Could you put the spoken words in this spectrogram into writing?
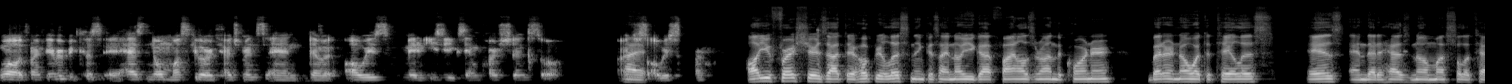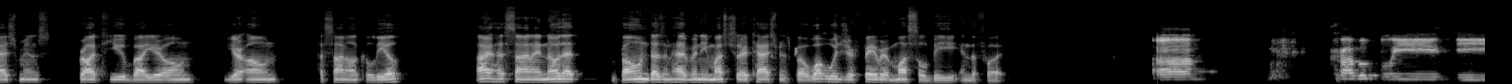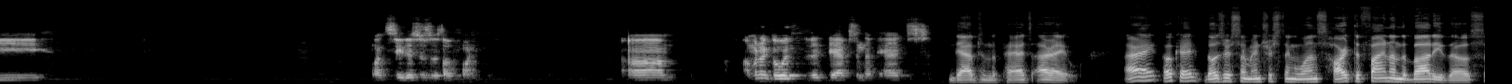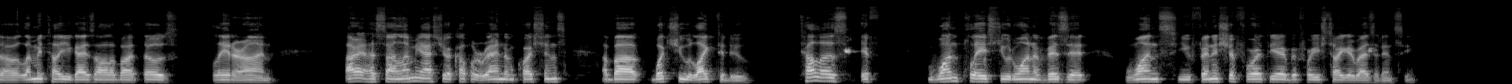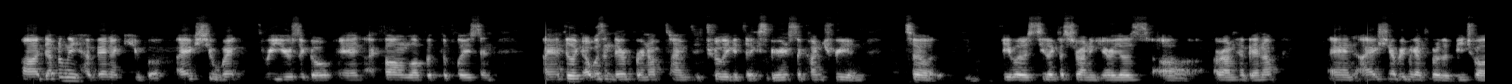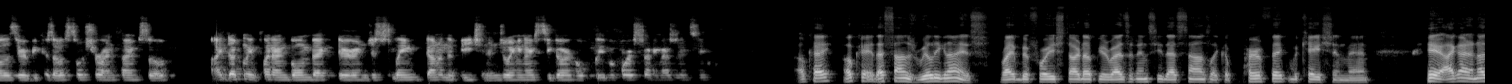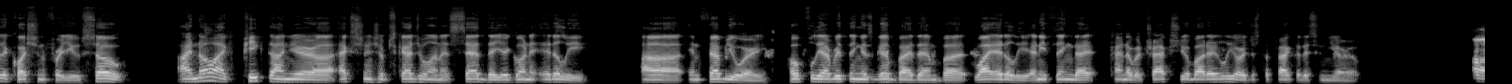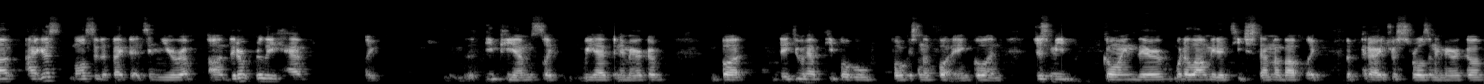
Well, it's my favorite because it has no muscular attachments, and that always made an easy exam question. So I just always all you first years out there, hope you're listening because I know you got finals around the corner. Better know what the talus is and that it has no muscle attachments. Brought to you by your own your own Hassan Al Khalil. All right, Hassan, I know that bone doesn't have any muscular attachments, but what would your favorite muscle be in the foot? Uh, probably the. Let's see, this is a tough one. Um, I'm gonna go with the dabs and the pads. Dabs and the pads. All right. All right. Okay. Those are some interesting ones. Hard to find on the body though. So let me tell you guys all about those later on. All right, Hassan, let me ask you a couple of random questions about what you like to do. Tell us if one place you would want to visit once you finish your fourth year before you start your residency. Uh, definitely Havana, Cuba. I actually went three years ago and I fell in love with the place. And I feel like I wasn't there for enough time to truly get to experience the country and to be able to see like the surrounding areas uh, around Havana. And I actually never even got to go to the beach while I was there because I was so short on time. So I definitely plan on going back there and just laying down on the beach and enjoying a nice cigar, hopefully, before starting residency. Okay, okay, that sounds really nice. Right before you start up your residency, that sounds like a perfect vacation, man. Here, I got another question for you. So, I know I peeked on your uh, externship schedule and it said that you're going to Italy uh, in February. Hopefully, everything is good by then. But why Italy? Anything that kind of attracts you about Italy, or just the fact that it's in Europe? Uh, I guess mostly the fact that it's in Europe. Uh, they don't really have like the DPMs like we have in America, but they do have people who focus on the foot ankle, and just me going there would allow me to teach them about like the podiatrist roles in America,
